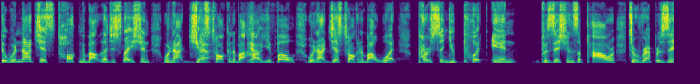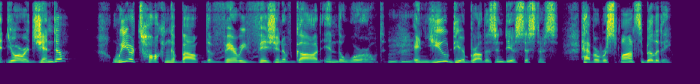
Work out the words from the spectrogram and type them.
that we're not just talking about legislation. We're not just Yeah. talking about how you vote. We're not just talking about what person you put in positions of power to represent your agenda. We are talking about the very vision of God in the world. Mm-hmm. And you, dear brothers and dear sisters, have a responsibility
